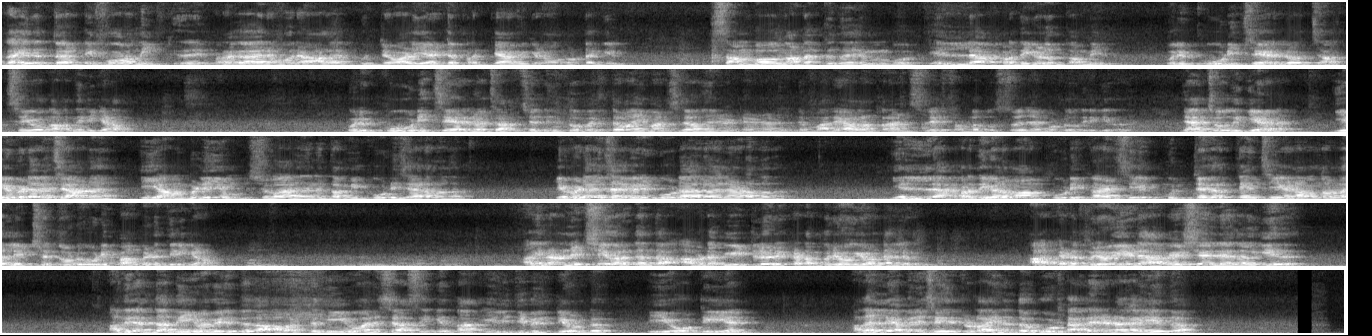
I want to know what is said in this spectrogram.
അതായത് തേർട്ടി ഫോർ പ്രകാരം ഒരാളെ കുറ്റവാളിയായിട്ട് പ്രഖ്യാപിക്കണമെന്നുണ്ടെങ്കിൽ സംഭവം നടക്കുന്നതിന് മുമ്പ് എല്ലാ പ്രതികളും തമ്മിൽ ഒരു കൂടിച്ചേരലോ ചർച്ചയോ നടന്നിരിക്കണം. ഒരു കൂടിച്ചേരലോ ചർച്ചയോ നിങ്ങൾക്ക് വ്യക്തമായി മനസ്സിലാവുന്നതിന് വേണ്ടിയാണ് ഇതിന്റെ മലയാളം ട്രാൻസ്ലേഷൻ ഉള്ള പുസ്തകം ഞാൻ കൊണ്ടുവന്നിരിക്കുന്നത്. ഞാൻ ചോദിക്കുകയാണ് എവിടെ വെച്ചാണ് ഈ അമ്പിളിയും ശിവാനന്ദനും തമ്മിൽ കൂടിച്ചേർന്നത്? എവിടെ വെച്ചാണ് ഇവർ ഗൂഢാലോചന നടന്നത്? എല്ലാ പ്രതികളും ആ കൂടിക്കാഴ്ചയിൽ കുറ്റകൃത്യം ചെയ്യണമെന്നുള്ള ലക്ഷ്യത്തോടു കൂടി പങ്കെടുത്തിരിക്കണം. അങ്ങനെയുള്ള ലക്ഷ്യം ഇവർക്ക് എന്താ? അവിടെ വീട്ടിലൊരു കിടപ്പ് രോഗി ഉണ്ടല്ലോ. ആ കിടപ്പ് രോഗിയുടെ അപേക്ഷയല്ലേ നൽകിയത്? അതിലെന്താ നിയമവിരുദ്ധത? അവർക്ക് നിയമം അനുശാസിക്കുന്ന എലിജിബിലിറ്റി ഉണ്ട് ഈ ഒ ടി എൻ അതല്ലേ അവർ ചെയ്തിട്ടുള്ളൂ. അതിനെന്തോ ഗൂഢാലയുടെ കാര്യം എന്താ?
